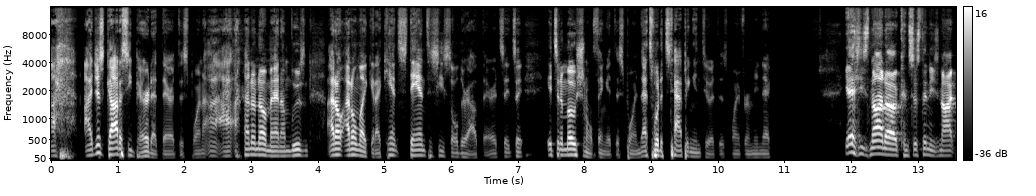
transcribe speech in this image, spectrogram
I, I just got to see Peart there at this point. I, I I don't know, man. I'm losing. I don't I don't like it. I can't stand to see Solder out there. It's it's a it's an emotional thing at this point. That's what it's tapping into at this point for me, Nick. Yeah, he's not uh consistent. He's not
